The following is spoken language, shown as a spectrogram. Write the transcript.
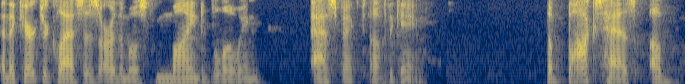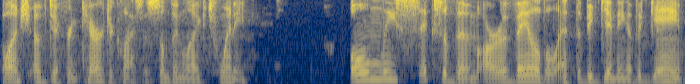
And the character classes are the most mind blowing aspect of the game. The box has a bunch of different character classes, something like 20. Only six of them are available at the beginning of the game.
